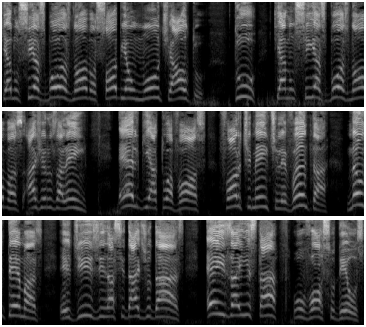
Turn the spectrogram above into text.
que anuncia as boas novas, sobe a um monte alto. Tu que anuncia as boas novas a Jerusalém, ergue a tua voz fortemente, levanta, não temas, e dizes à cidade de Judá: Eis aí está o vosso Deus.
